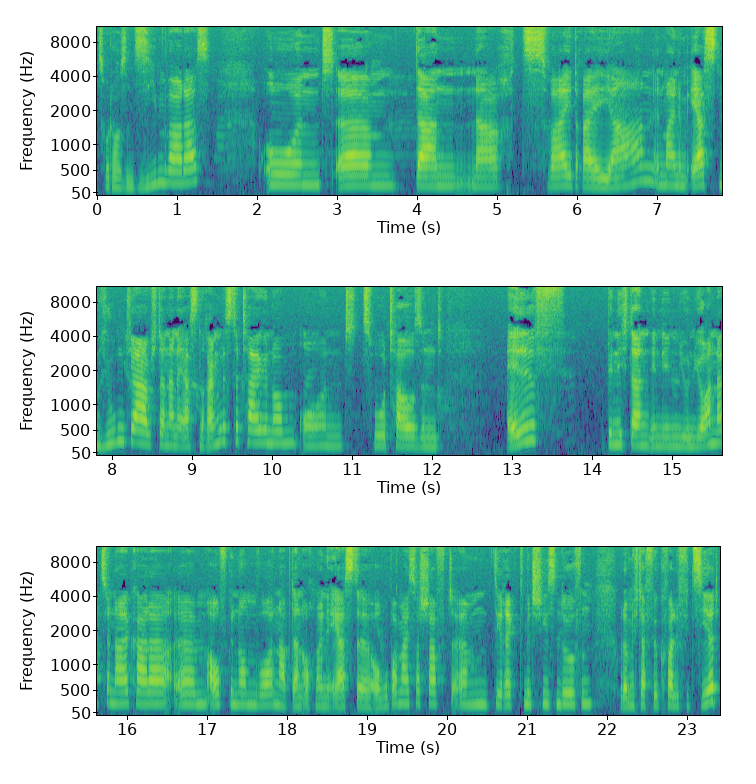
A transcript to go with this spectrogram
2007 war das. Und ähm, dann nach zwei, drei Jahren, in meinem ersten Jugendjahr, habe ich dann an der ersten Rangliste teilgenommen und 2011 bin ich dann in den Junioren-Nationalkader ähm, aufgenommen worden, habe dann auch meine erste Europameisterschaft ähm, direkt mitschießen dürfen oder mich dafür qualifiziert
